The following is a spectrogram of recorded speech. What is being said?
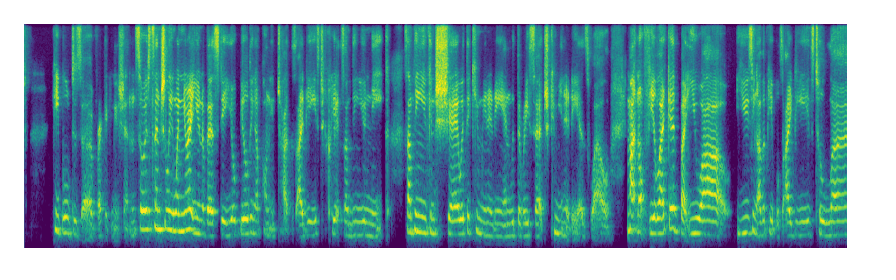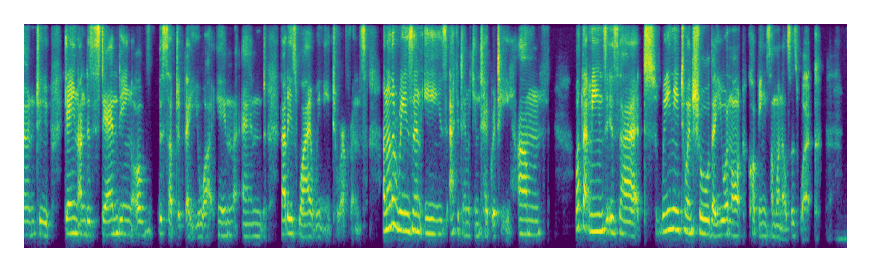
people deserve recognition. So essentially, when you're at university, you're building upon each other's ideas to create something unique, something you can share with the community and with the research community as well. It might not feel like it, but you are using other people's ideas to learn, to gain understanding of the subject that you are in. And that is why we need to reference. Another reason is academic integrity. Um, what that means is that we need to ensure that you are not copying someone else's work.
